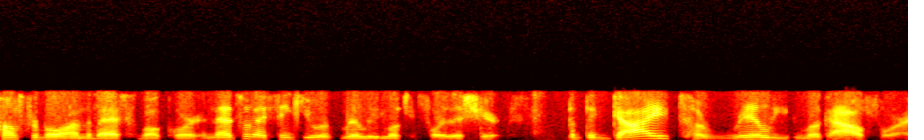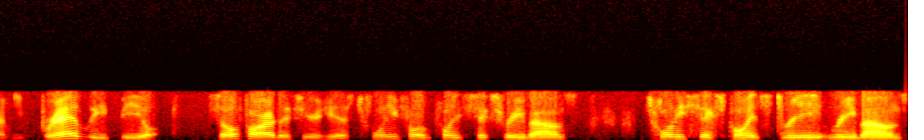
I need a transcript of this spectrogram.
comfortable on the basketball court, and that's what I think you were really looking for this year. But the guy to really look out for, I mean, Bradley Beal. So far this year, he has 24.6 rebounds, 26 points, three rebounds,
